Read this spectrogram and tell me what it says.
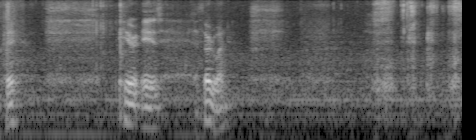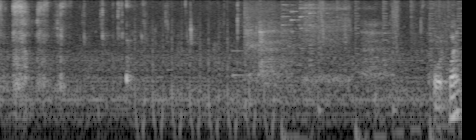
Okay. Here is the third one. Fourth one.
